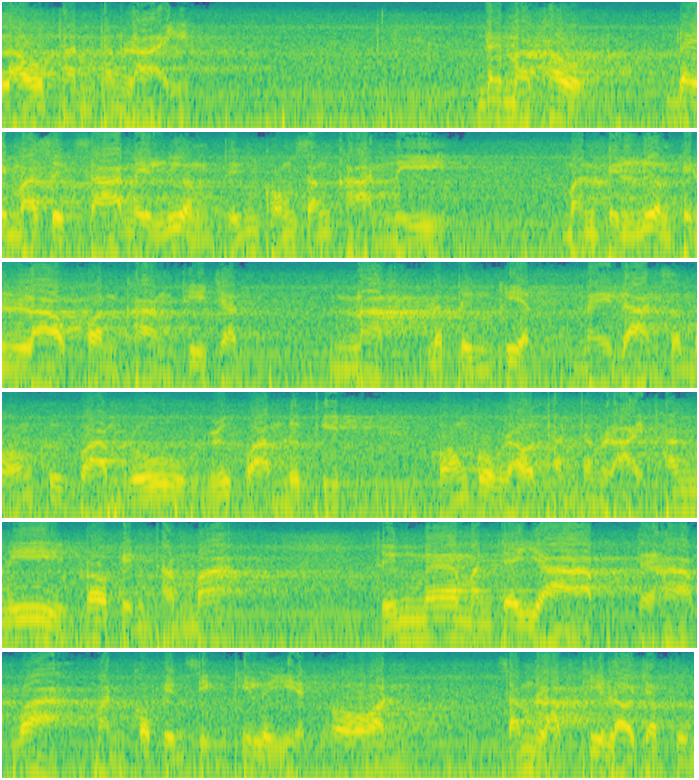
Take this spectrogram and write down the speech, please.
เราท่านทั้งหลาย ได้มาเข้าได้มาศึกษาในเรื่องถึงของสังขารนี้ มันเป็นเรื่องเป็นราวค่อนข้างที่จะหนักและตึงเครียดในด้านสมองคือความรู้หรือความนึกคิดของพวกเราท่านทั้งหลายทั้งนี้เพราะเป็นธรรมะ ถึงแม้มันจะหยาบ แต่หากว่ามันก็เป็นสิ่งที่ละเอียดอ่อนสำหรับที่เราจะพึง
